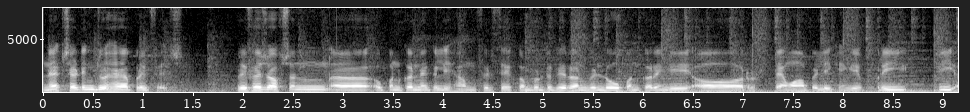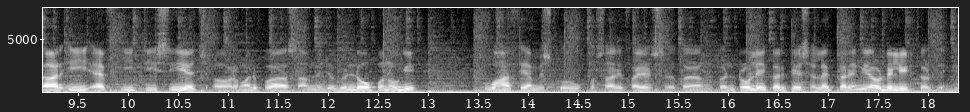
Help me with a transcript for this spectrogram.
नेक्स्ट सेटिंग जो है प्रीफेज प्रीफेज ऑप्शन ओपन करने के लिए हम फिर से कंप्यूटर के रन विंडो ओपन करेंगे और वहाँ पे लिखेंगे pre P R E F E T C H और हमारे पास सामने जो विंडो ओपन होगी, वहाँ से हम इसको सारे फाइल्स कंट्रोल ए करके सेलेक्ट करेंगे और डिलीट कर देंगे.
